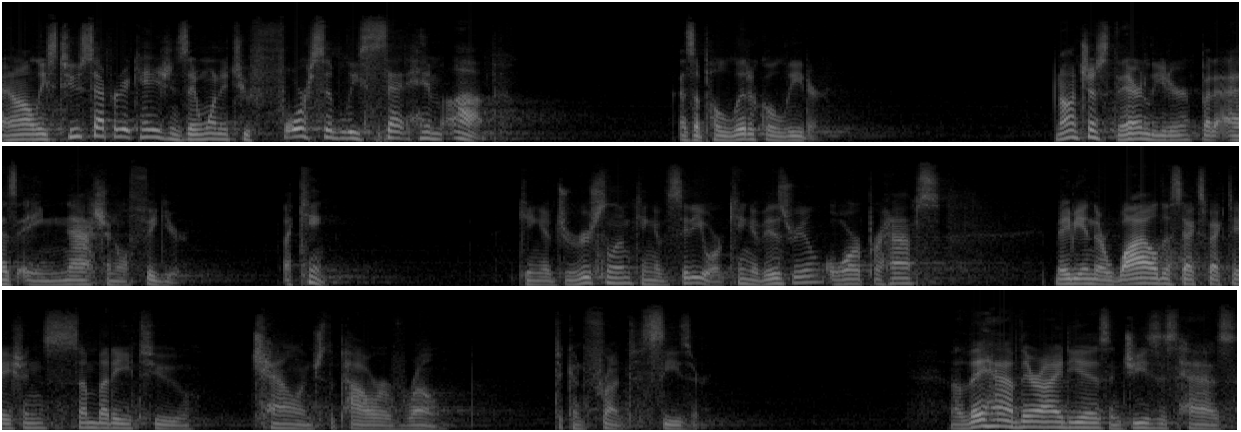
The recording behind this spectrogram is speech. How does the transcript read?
and on at least two separate occasions, they wanted to forcibly set him up as a political leader. Not just their leader, but as a national figure, a king. King of Jerusalem, king of the city, or king of Israel, or perhaps, maybe in their wildest expectations, somebody to challenge the power of Rome, to confront Caesar. Now, they have their ideas, and Jesus has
